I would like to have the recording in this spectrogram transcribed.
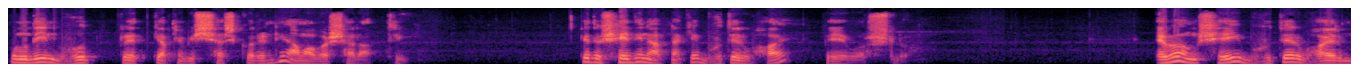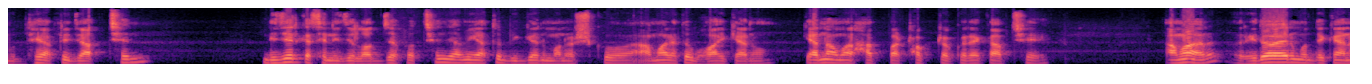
কোনোদিন ভূত প্রেতকে আপনি বিশ্বাস করেননি আমাবস্যা রাত্রি। কিন্তু সেই দিন আপনাকে ভূতের ভয় পেয়ে বসল। এবং সেই ভূতের ভয়ের মধ্যে আপনি যাচ্ছেন, নিজের কাছে নিজে লজ্জা পাচ্ছেন যে আমি এত বিজ্ঞান মনস্ক, আমার এত ভয় কেন? কেন আমার হাত পা ঠকঠক করে কাঁপছে? আমার হৃদয়ের মধ্যে কেন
